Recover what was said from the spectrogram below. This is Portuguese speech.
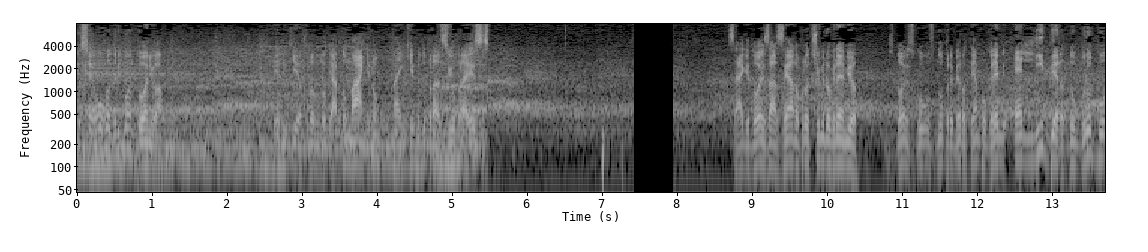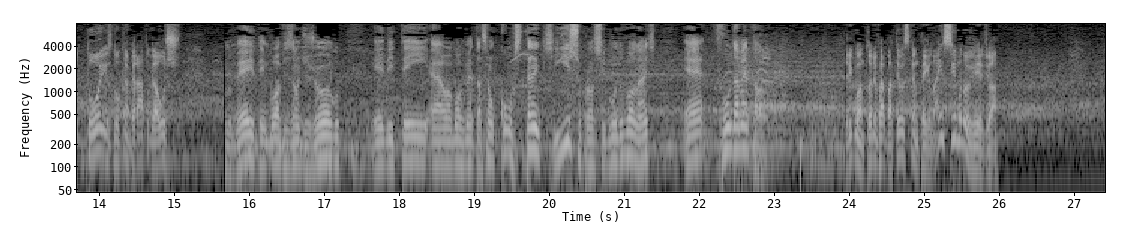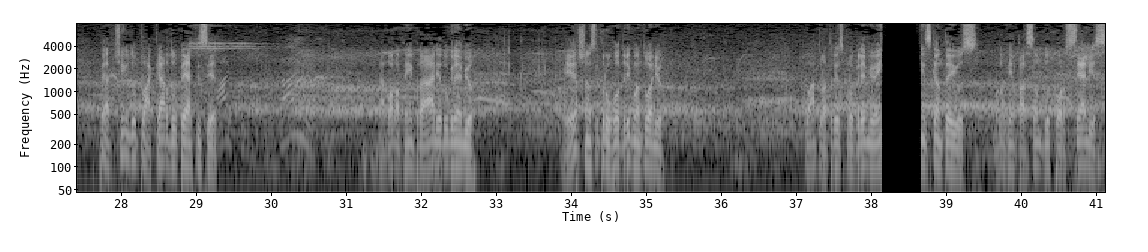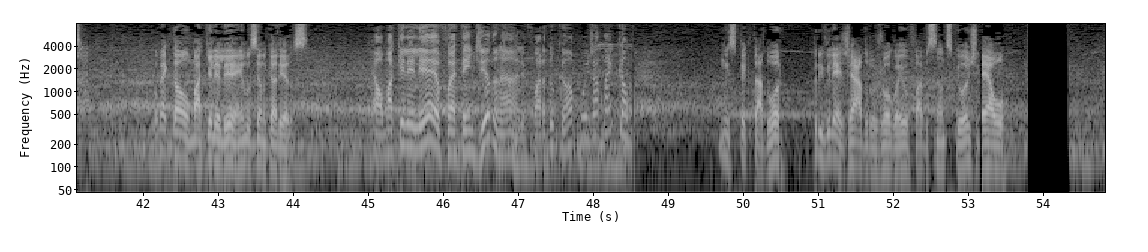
Esse é o Rodrigo Antônio, ó. Ele que entrou no lugar do Magno na equipe do Brasil para esses. Segue 2 a 0 para o time do Grêmio. Os dois gols no primeiro tempo. O Grêmio é líder do grupo 2 do Campeonato Gaúcho. No meio, tem boa visão de jogo, ele tem é, uma movimentação constante. Isso para um segundo volante é fundamental. Rodrigo Antônio vai bater o escanteio lá em cima do vídeo, ó. Pertinho do placar do PFC. Bola vem para a área do Grêmio. E chance para o Rodrigo Antônio. 4 a 3 para o Grêmio em escanteios. A bola vem passando do Porceles. Como é que está o Maquelele, hein, Luciano Calheiros? É, o Maquelele foi atendido, né? Ali fora do campo e já está em campo. Um espectador privilegiado do jogo aí, o Fábio Santos, que hoje é o.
